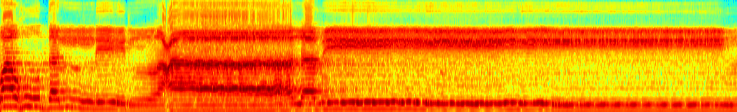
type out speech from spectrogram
وهدى للعالمين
